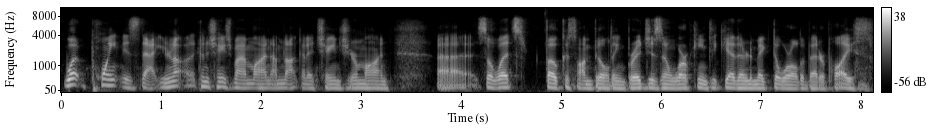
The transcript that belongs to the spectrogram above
What point is that? You're not going to change my mind. I'm not going to change your mind. Uh, so let's focus on building bridges and working together to make the world a better place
